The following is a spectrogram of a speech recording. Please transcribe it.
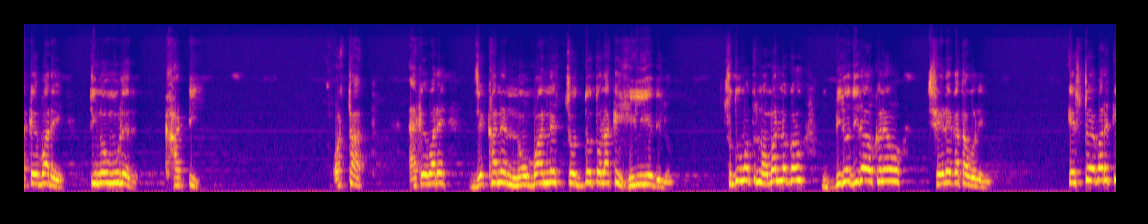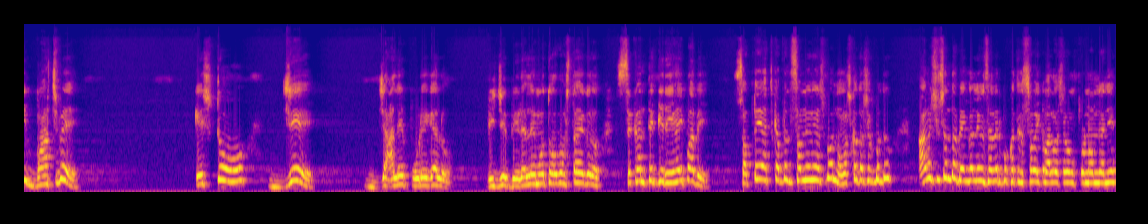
একেবারে তৃণমূলের ঘাঁটি অর্থাৎ একেবারে যেখানে নবান্নের চোদ্দ তলাকে হিলিয়ে দিল। শুধুমাত্র নবান্ন কেন বিরোধীরা ওখানেও ছেড়ে কথা বলেন। কেষ্ট এবারে কি বাঁচবে? কেষ্ট যে জালে পড়ে গেল বিজে বেড়ালের মতো অবস্থা হয়ে গেল, সেখান থেকে রেহাই পাবে। সবটাই আজকে আপনাদের সামনে নিয়ে আসব। নমস্কার দর্শক বন্ধু, আমি সুশান্ত বেঙ্গল নিউজ হাবের পক্ষ থেকে সবাইকে ভালোবাসা এবং প্রণাম জানিয়ে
